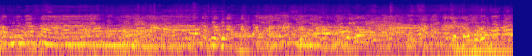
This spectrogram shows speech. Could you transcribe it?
ขอบคุณนะคะ เก็บตัวก่อนนะครับ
